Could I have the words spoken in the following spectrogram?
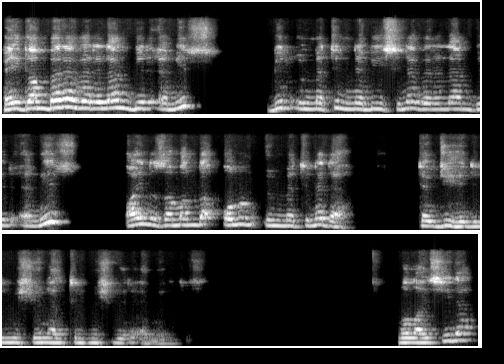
peygambere verilen bir emir, bir ümmetin nebisine verilen bir emir, aynı zamanda onun ümmetine de tevcih edilmiş, yöneltilmiş bir emirdir. Dolayısıyla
